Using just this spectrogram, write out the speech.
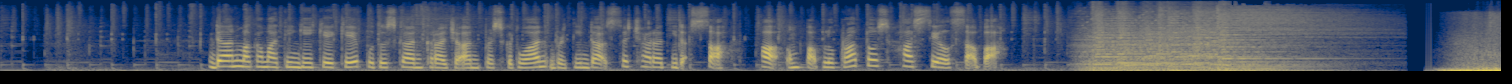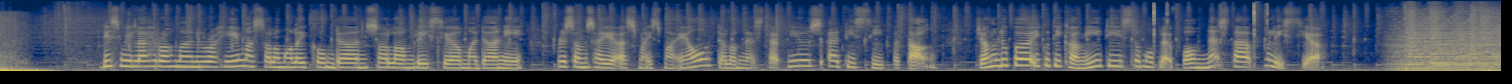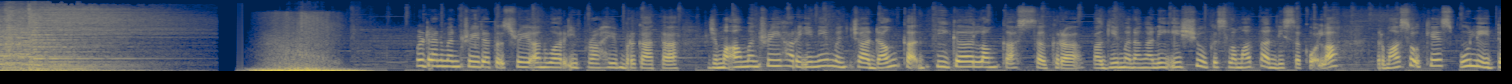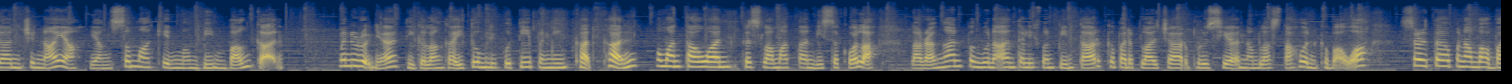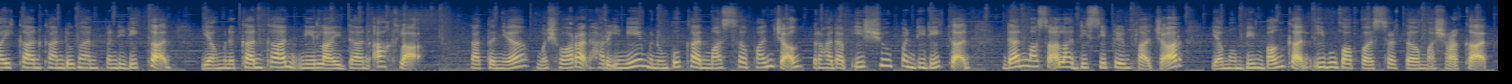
Dan Mahkamah Tinggi KK putuskan kerajaan persekutuan bertindak secara tidak sah hak 40% hasil Sabah. Bismillahirrahmanirrahim. Assalamualaikum dan salam Malaysia Madani. Bersama saya Asma Ismail dalam Netstat News edisi petang. Jangan lupa ikuti kami di semua platform Netstat Malaysia. Perdana Menteri Datuk Seri Anwar Ibrahim berkata, jemaah menteri hari ini mencadangkan tiga langkah segera bagi menangani isu keselamatan di sekolah termasuk kes buli dan jenayah yang semakin membimbangkan. Menurutnya, tiga langkah itu meliputi peningkatkan pemantauan keselamatan di sekolah, larangan penggunaan telefon pintar kepada pelajar berusia 16 tahun ke bawah serta penambahbaikan kandungan pendidikan yang menekankan nilai dan akhlak. Katanya, mesyuarat hari ini menumpukan masa panjang terhadap isu pendidikan dan masalah disiplin pelajar yang membimbangkan ibu bapa serta masyarakat.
